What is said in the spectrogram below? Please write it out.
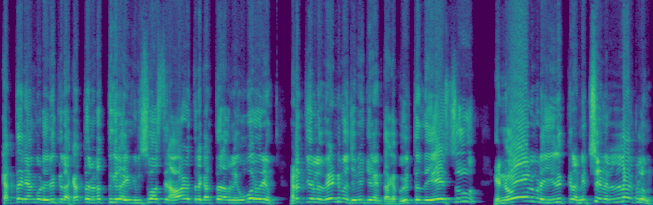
கர்த்தர் என் கூட இருக்கிறார். கர்த்தர் நடத்துகிறார். எங்க விசுவாசத்தின் ஆழத்துல கர்த்தர் அவர்களை ஒவ்வொருவரையும் நடத்தியவர்கள வேண்டுமா ஜெபிக்கிறேன் தகப்பு உயிர்த்தந்த இயேசு என்னோடு கூட இருக்கிற நிச்சயம் எல்லாருக்குள்ளும்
